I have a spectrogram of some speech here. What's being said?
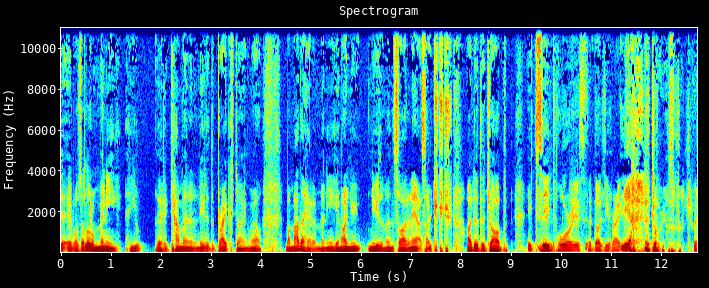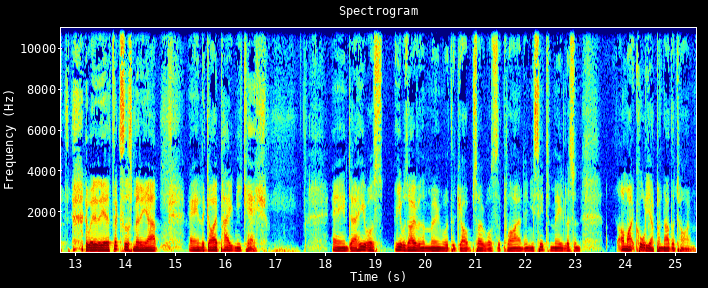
it was a little mini he that had come in and needed the brakes doing. Well, my mother had a mini, and I knew knew them inside and out. So I did the job. Exceed Notorious for dodgy brakes. yeah, notorious. Where they fixed this mini up, and the guy paid me cash, and uh, he was he was over the moon with the job. So was the client, and he said to me, "Listen, I might call you up another time."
